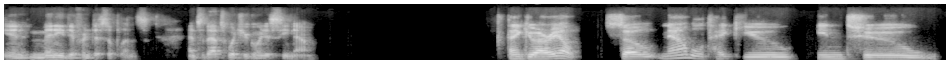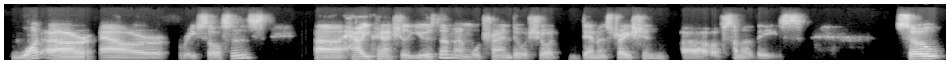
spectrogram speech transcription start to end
in many different disciplines. And so that's what you're going to see now. Thank you, Ariel. So now we'll take you into what are our resources, uh, how you can actually use them, and we'll try and do a short demonstration uh, of some of these. So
